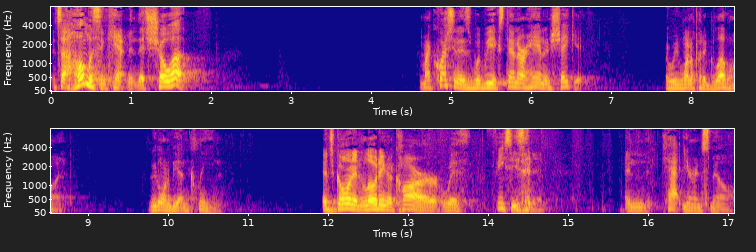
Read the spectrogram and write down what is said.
It's a homeless encampment that show up. My question is would we extend our hand and shake it? Or we want to put a glove on? We don't want to be unclean. It's going and loading a car with feces in it and cat urine smell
